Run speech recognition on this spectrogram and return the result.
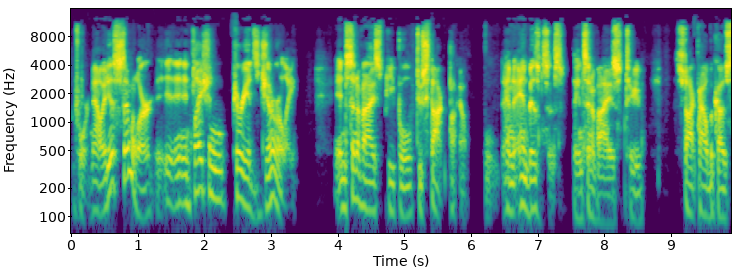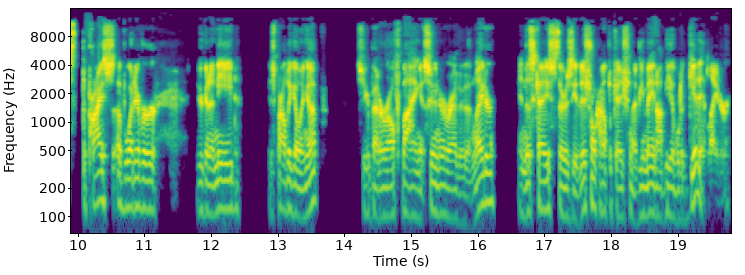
before. Now, it is similar. Inflation periods generally incentivize people to stockpile and, and businesses. They incentivize to stockpile because the price of whatever you're going to need is probably going up. So you're better off buying it sooner rather than later. In this case, there's the additional complication of you may not be able to get it later.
